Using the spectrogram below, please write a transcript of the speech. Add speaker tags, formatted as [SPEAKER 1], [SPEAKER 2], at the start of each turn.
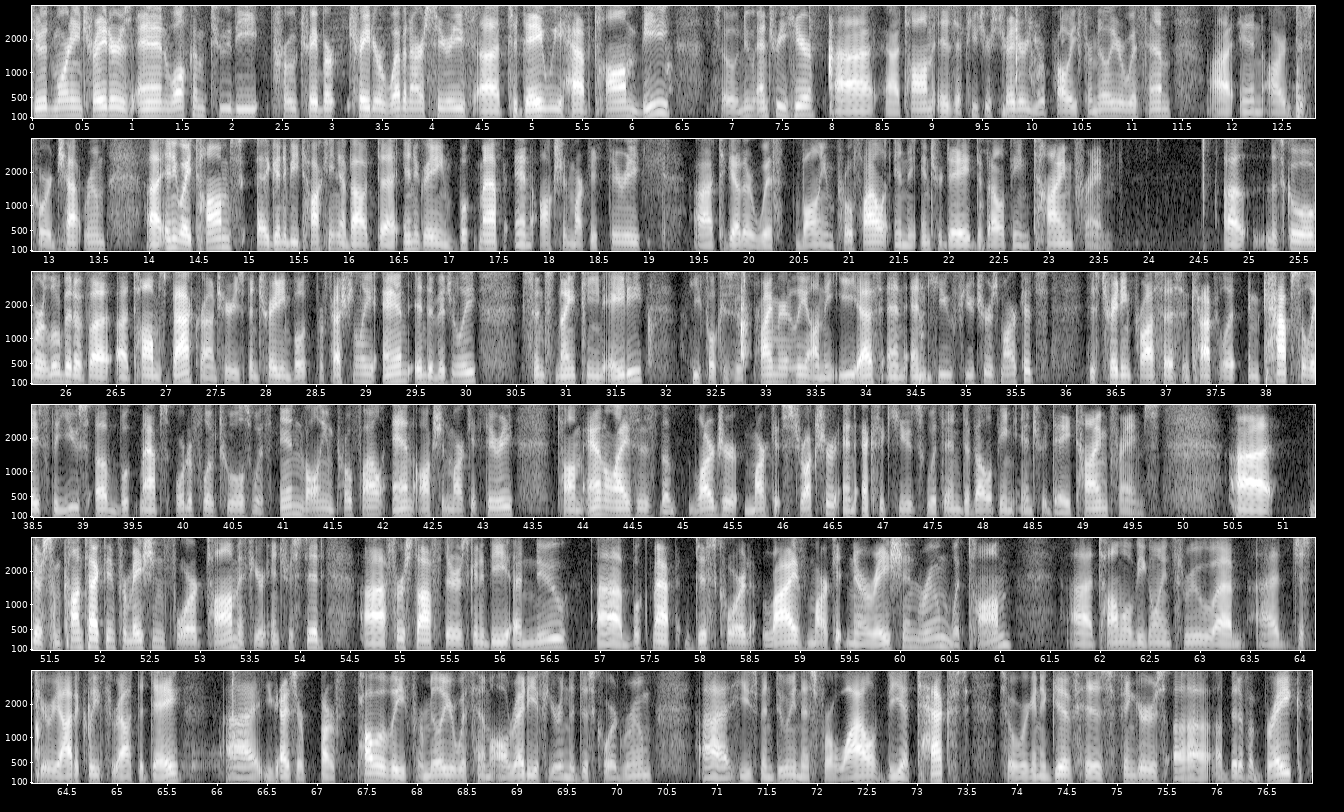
[SPEAKER 1] Good morning, traders, and welcome to the Pro Trader, Trader webinar series. Uh, today we have Tom B. So new entry here. Uh, uh, Tom is a futures trader. You're probably familiar with him uh, in our Discord chat room. Uh, anyway, Tom's uh, going to be talking about integrating bookmap and auction market theory together with volume profile in the intraday developing time frame. Uh, let's go over a little bit of uh, uh, Tom's background here. He's been trading both professionally and individually since 1980. He focuses primarily on the ES and NQ futures markets. His trading process encapsulates the use of Bookmap's order flow tools within volume profile and auction market theory. Tom analyzes the larger market structure and executes within developing intraday timeframes. Uh, there's some contact information for Tom if you're interested. Uh, first off, there's going to be a new uh, Bookmap Discord live market narration room with Tom. Uh, Tom will be going through uh, uh, just periodically throughout the day. Uh, you guys are, are, probably familiar with him already if you're in the Discord room. he's been doing this for a while via text, so we're going to give his fingers a, a bit of a break.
